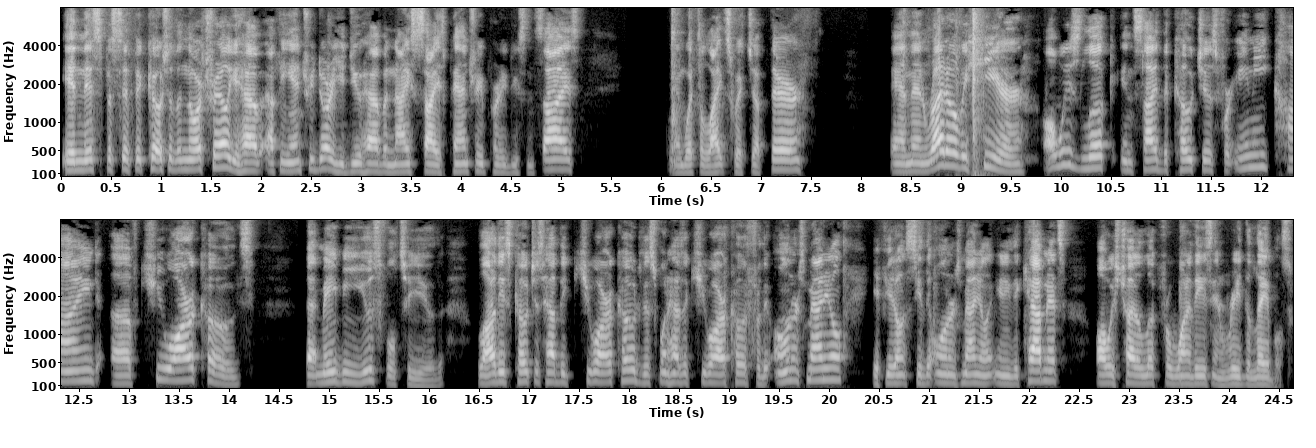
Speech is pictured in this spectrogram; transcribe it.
In this specific coach of the North Trail, you have at the entry door, you do have a nice size pantry, pretty decent size, and with the light switch up there. And then right over here, always look inside the coaches for any kind of QR codes that may be useful to you. A lot of these coaches have the QR code. This one has a QR code for the owner's manual. If you don't see the owner's manual in any of the cabinets, always try to look for one of these and read the labels.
